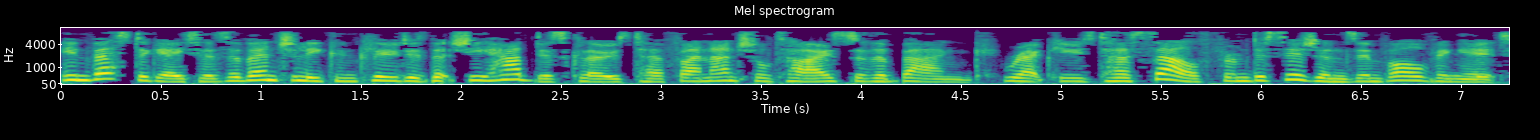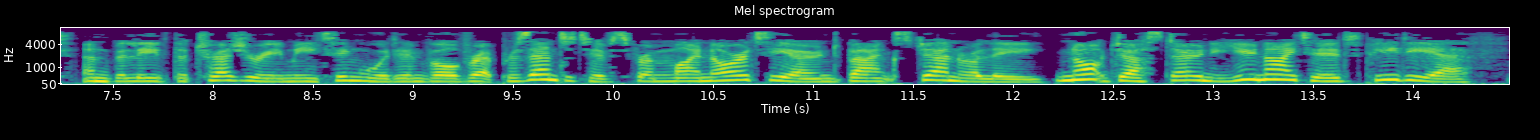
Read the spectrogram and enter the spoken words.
Investigators eventually concluded that she had disclosed her financial ties to the bank, recused herself from decisions involving it, and believed the Treasury meeting would involve representatives from minority-owned banks generally, not just OneUnited, PDF.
